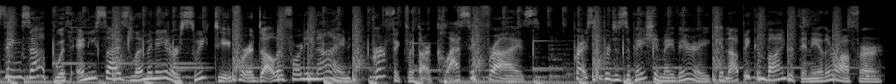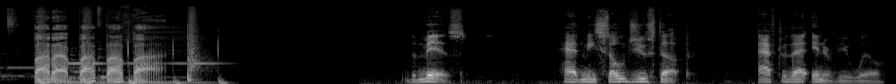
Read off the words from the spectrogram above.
things up with any size lemonade or sweet tea for $1.49. Perfect with our classic fries. Price and participation may vary, cannot be combined with any other offer. Ba da ba ba ba. The Miz had me so juiced up after that interview, Will.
